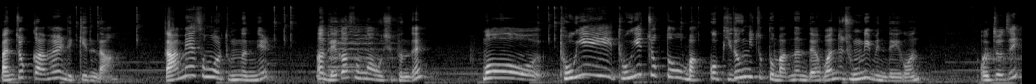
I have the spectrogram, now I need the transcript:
만족감을 느낀다. 남의 성공을 돕는 일? 나 내가 성공하고 싶은데? 뭐 동의 동의 쪽도 맞고 비동의 쪽도 맞는데 완전 중립인데 이건 어쩌지?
